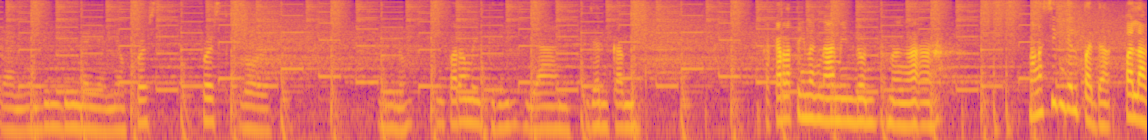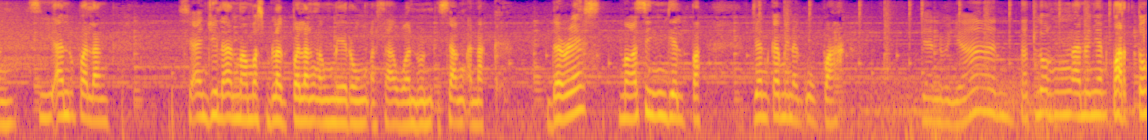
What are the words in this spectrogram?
Yan, yung building na yan. Yung first, first floor. Ayun o. Yung parang may grill. Yan. Dyan kami. Kakarating lang namin doon mga mga single pa, da, pa lang. Si ano pa lang. Si Angela and Mama's Vlog pa lang ang merong asawa nun, isang anak. The rest, mga single pa. Diyan kami nag-upa. Diyan o yan. Tatlo ang ano niyan, kwarto.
